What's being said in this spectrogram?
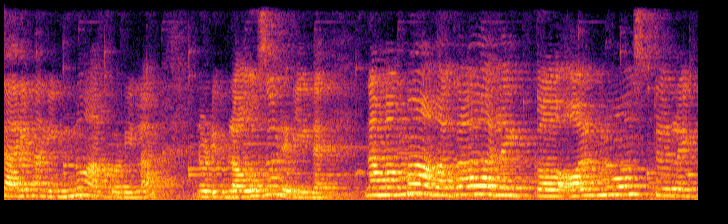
ಸ್ಯಾರಿ ನಾನು ಇನ್ನೂ ಹಾಕೊಂಡಿಲ್ಲ. ನೋಡಿ, ಬ್ಲೌಸು ರೆಡಿ ಇದೆ. ನಮ್ಮಮ್ಮ ಅವಾಗ like almost like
